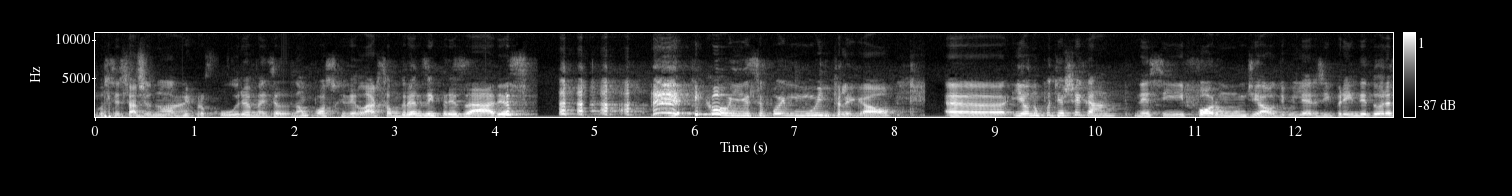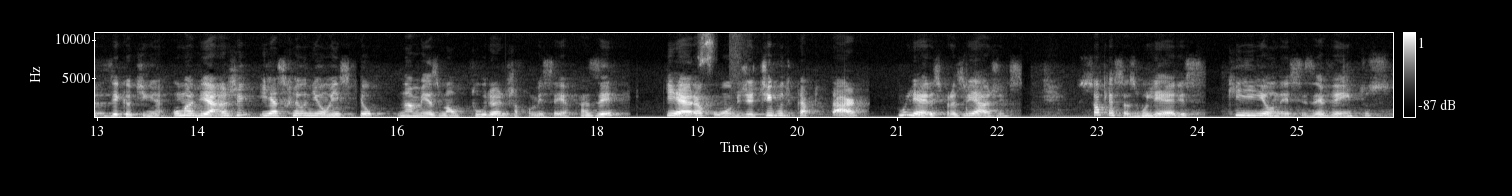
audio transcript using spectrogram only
Você sabe o nome, procura, mas eu não posso revelar. São grandes empresárias. e com isso foi muito legal. Uh, e eu não podia chegar nesse Fórum Mundial de Mulheres Empreendedoras, dizer que eu tinha uma viagem e as reuniões que eu, na mesma altura, já comecei a fazer, que era com o objetivo de captar mulheres para as viagens. Só que essas mulheres que iam nesses eventos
